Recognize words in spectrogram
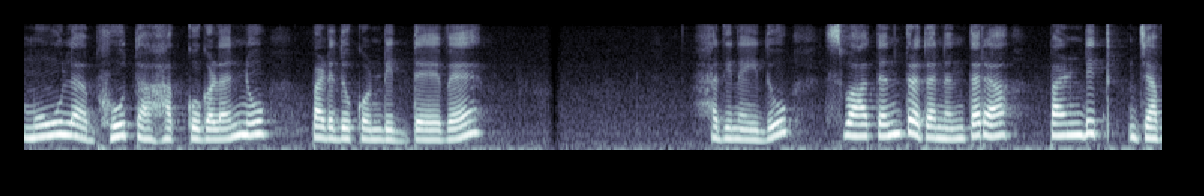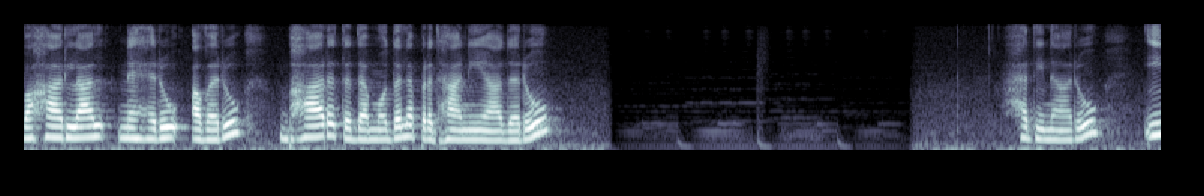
ಮೂಲಭೂತ ಹಕ್ಕುಗಳನ್ನು ಪಡೆದುಕೊಂಡಿದ್ದೇವೆ. ಹದಿನೈದು, ಸ್ವಾತಂತ್ರ್ಯದ ನಂತರ ಪಂಡಿತ್ ಜವಾಹರ್ಲಾಲ್ ನೆಹರು ಅವರು ಭಾರತದ ಮೊದಲ ಪ್ರಧಾನಿಯಾದರು. ಹದಿನಾರು, ಈ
